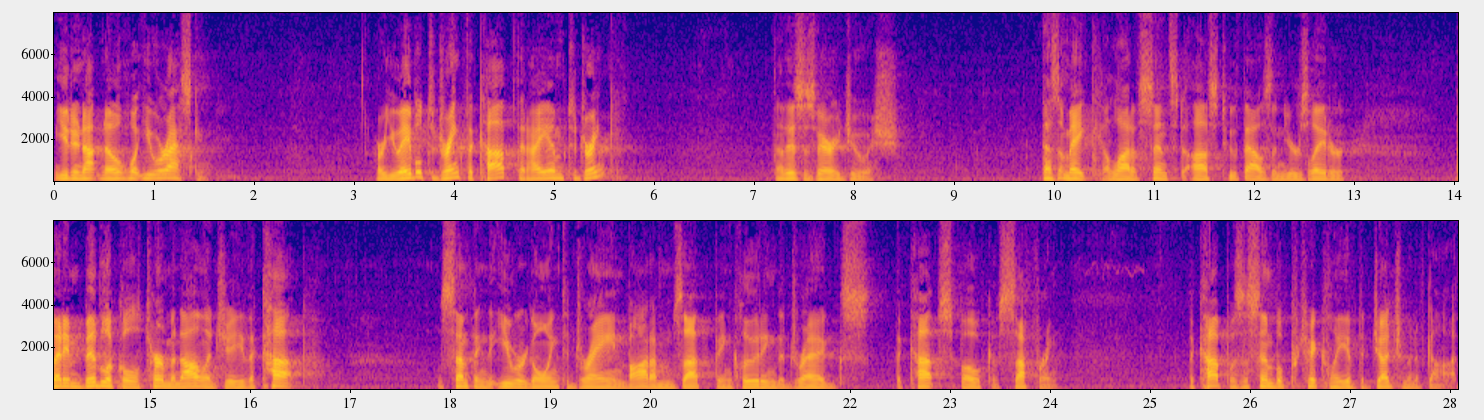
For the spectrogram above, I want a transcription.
You do not know what you are asking. Are you able to drink the cup that I am to drink? Now, this is very Jewish. Doesn't make a lot of sense to us 2,000 years later. But in biblical terminology, the cup was something that you were going to drain, bottoms up, including the dregs. The cup spoke of suffering. The cup was a symbol, particularly, of the judgment of God.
